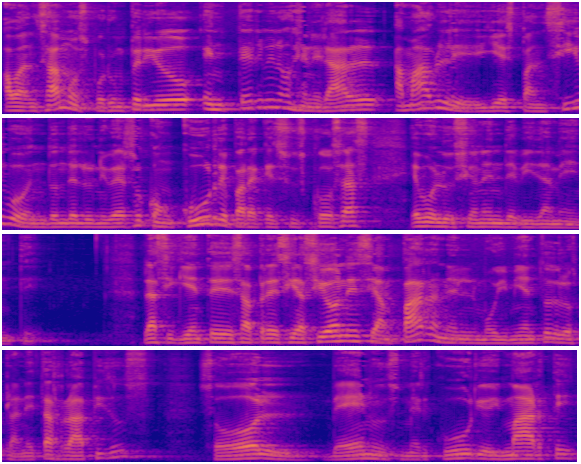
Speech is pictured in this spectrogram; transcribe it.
avanzamos por un periodo en términos general amable y expansivo en donde el universo concurre para que sus cosas evolucionen debidamente. Las siguientes apreciaciones se amparan en el movimiento de los planetas rápidos, Sol, Venus, Mercurio y Marte,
